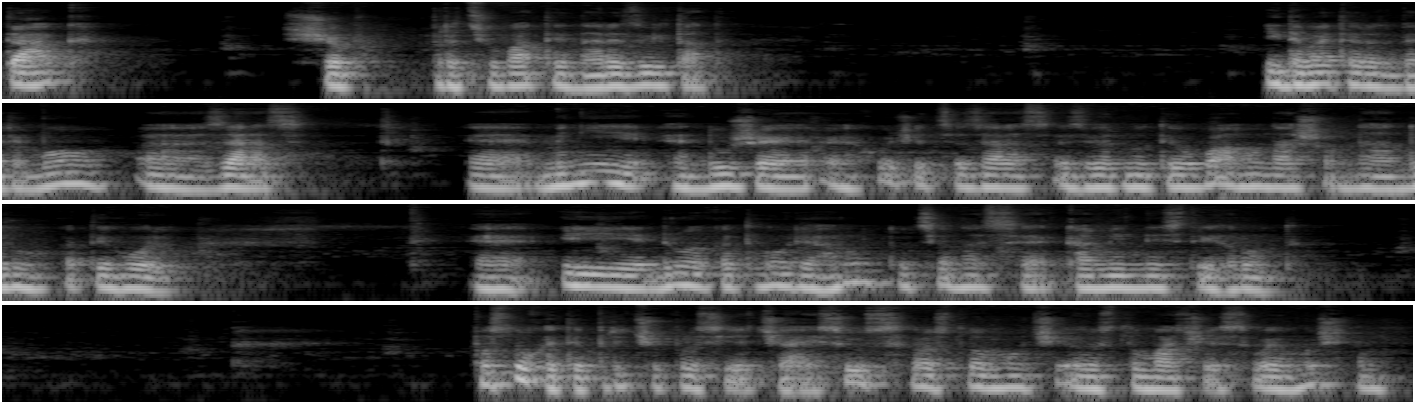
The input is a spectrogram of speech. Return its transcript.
так, щоб працювати на результат. І давайте розберемо е, зараз. Е, мені дуже е, хочеться зараз звернути увагу нашу на другу категорію. Е, І друга категорія ґрунту це у нас е, кам'янистий ґрунт. Послухайте притчу про сіяча. Ісус розтлумачує, своїм учням е,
